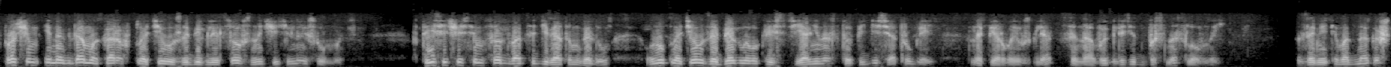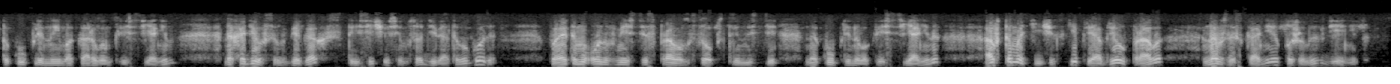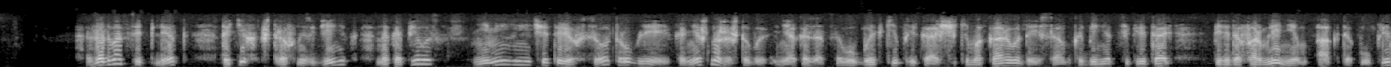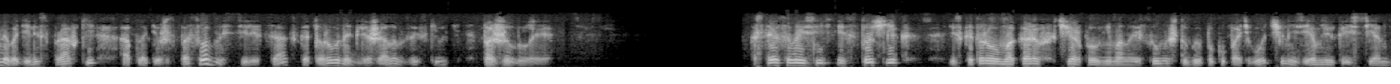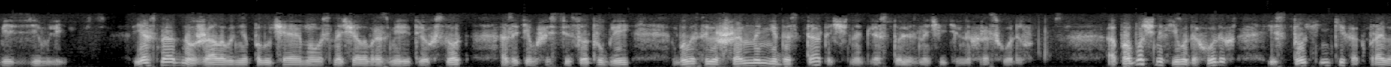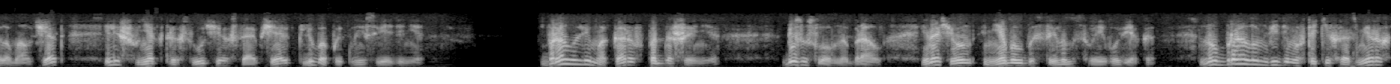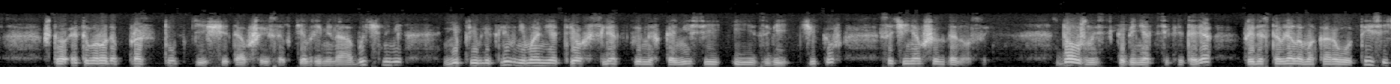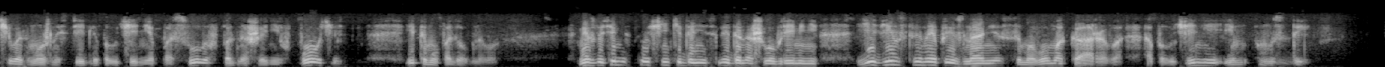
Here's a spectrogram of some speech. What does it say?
Впрочем, иногда Макаров платил за беглецов значительные суммы. В 1729 году он уплатил за беглого крестьянина 150 рублей. На первый взгляд цена выглядит баснословной. Заметим, однако, что купленный Макаровым крестьянин находился в бегах с 1709 года, поэтому он вместе с правом собственности на купленного крестьянина автоматически приобрел право на взыскание пожилых денег. За 20 лет таких штрафных денег накопилось не менее 400 рублей. Конечно же, чтобы не оказаться в убытке, приказчики Макарова, да и сам кабинет-секретарь перед оформлением акта купли наводили справки о платежеспособности лица, с которого надлежало взыскивать пожилое. Остается выяснить источник, из которого Макаров черпал немалые суммы, чтобы покупать вотчины, землю и крестьян без земли. Ясно одно, жалование, получаемого сначала в размере 300, а затем 600 рублей, было совершенно недостаточно для столь значительных расходов. О побочных его доходах источники, как правило, молчат и лишь в некоторых случаях сообщают любопытные сведения. Брал ли Макаров подношения? Безусловно, брал, иначе он не был бы сыном своего века. Но брал он, видимо, в таких размерах, что этого рода проступки, считавшиеся в те времена обычными, не привлекли внимания трех следственных комиссий и изведчиков, сочинявших доносы. Должность кабинет-секретаря предоставляла Макарову тысячи возможностей для получения посулов, подношений в почесть и тому подобного. Между тем источники донесли до нашего времени единственное признание самого Макарова о получении им мзды.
